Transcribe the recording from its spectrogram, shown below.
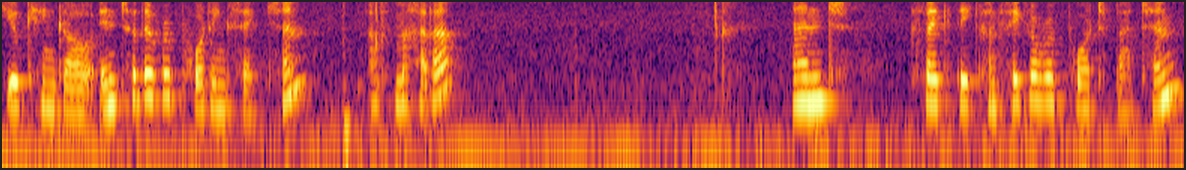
you can go into the reporting section of Mahara and click the configure report button.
